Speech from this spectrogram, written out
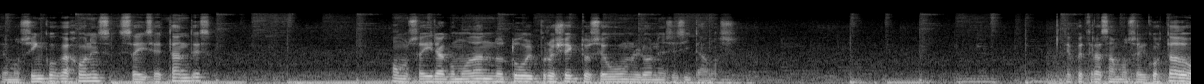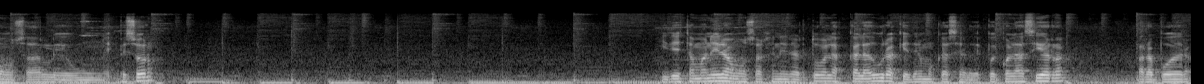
Tenemos 5 cajones 6 estantes vamos a ir acomodando todo el proyecto según lo necesitamos. Después trazamos el costado vamos a darle un espesor. Y de esta manera vamos a generar todas las caladuras que tenemos que hacer después con la sierra para poder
